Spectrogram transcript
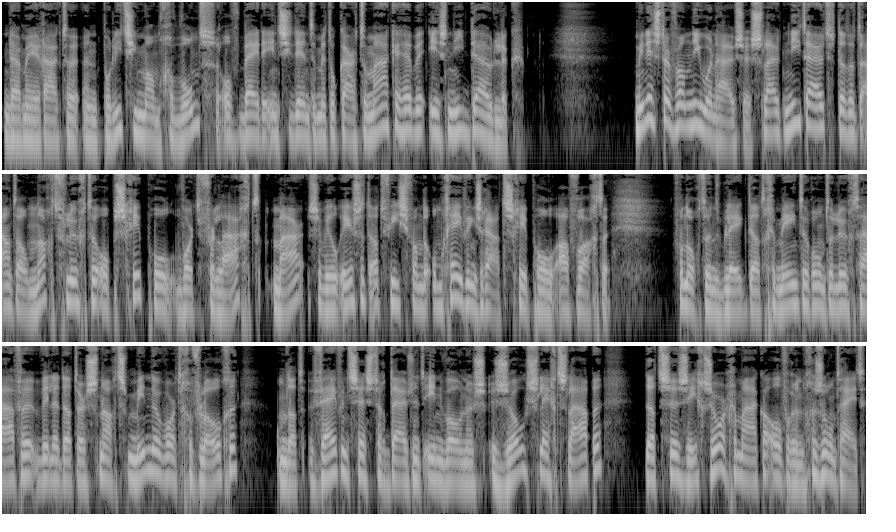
Daarmee raakte een politieman gewond. Of beide incidenten met elkaar te maken hebben is niet duidelijk. Minister van Nieuwenhuizen sluit niet uit dat het aantal nachtvluchten op Schiphol wordt verlaagd, maar ze wil eerst het advies van de Omgevingsraad Schiphol afwachten. Vanochtend bleek dat gemeenten rond de luchthaven willen dat er s'nachts minder wordt gevlogen, omdat 65.000 inwoners zo slecht slapen dat ze zich zorgen maken over hun gezondheid.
